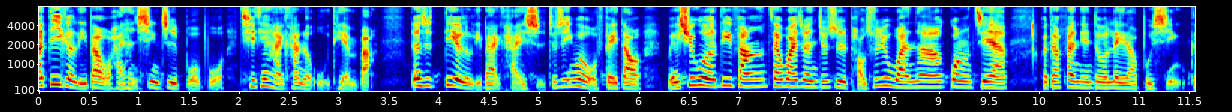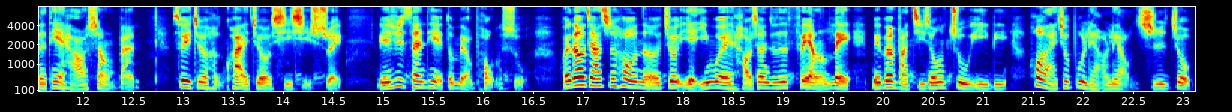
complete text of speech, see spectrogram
那第一个礼拜我还很兴致勃勃，七天还看了五天吧。但是第二个礼拜开始，就是因为我飞到没去过的地方，在外站就是跑出去玩啊、逛街啊，回到饭店都累到不行，隔天也还要上班，所以就很快就洗洗睡，连续三天也都没有碰书。回到家之后呢，就也因为好像就是非常累，没办法集中注意力，后来就不了了之，就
